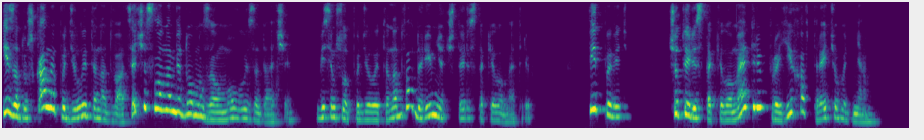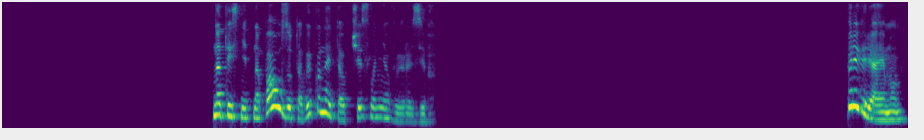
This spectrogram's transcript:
І за дужками поділити на 2. Це число нам відомо за умовою задачі. 800 поділити на 2 дорівнює 400 кілометрів. Відповідь. 400 кілометрів проїхав третього дня. Натисніть на паузу та виконайте обчислення виразів. Перевіряємо.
